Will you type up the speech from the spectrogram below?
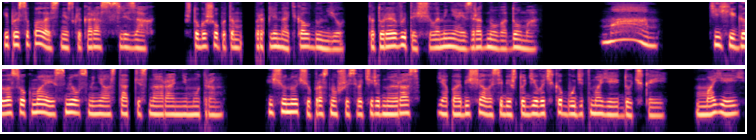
и просыпалась несколько раз в слезах, чтобы шепотом проклинать колдунью, которая вытащила меня из родного дома. «Мам!» Тихий голосок Майи смел с меня остатки сна ранним утром. Еще ночью, проснувшись в очередной раз, я пообещала себе, что девочка будет моей дочкой. Моей.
